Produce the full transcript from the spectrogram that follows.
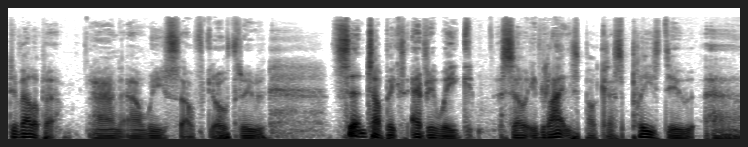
Developer. And, and we sort of go through certain topics every week. So if you like this podcast, please do uh,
